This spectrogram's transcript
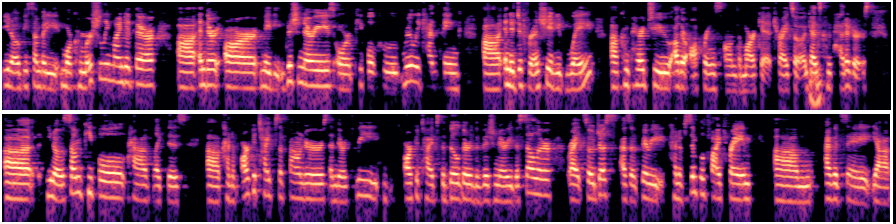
you know be somebody more commercially minded there. Uh, and there are maybe visionaries or people who really can think uh, in a differentiated way uh, compared to other offerings on the market, right? So against mm-hmm. competitors, uh, you know, some people have like this uh, kind of archetypes of founders, and there are three archetypes: the builder, the visionary, the seller, right? So just as a very kind of simplified frame, um, I would say, yeah,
